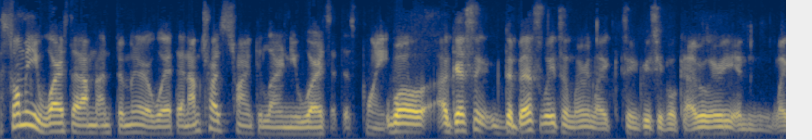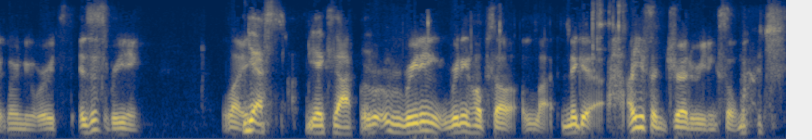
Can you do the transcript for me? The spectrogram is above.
so many words that I'm unfamiliar with, and I'm just trying to learn new words at this point. Well, I guess the best way to learn, like, to increase your vocabulary and like learn new words, is just reading. Like, Yes, yeah, exactly. r- reading reading helps out a lot. Nigga, I used to dread reading so much.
